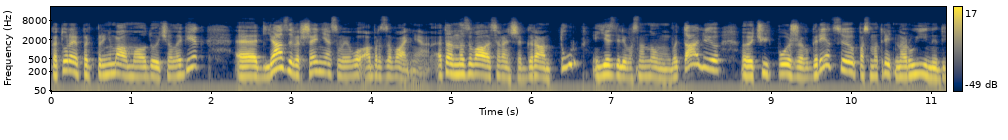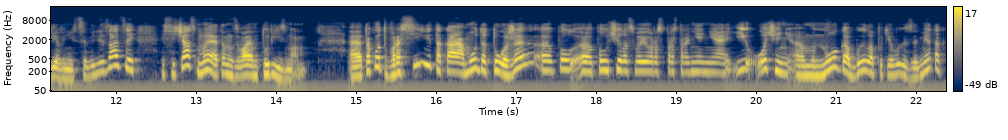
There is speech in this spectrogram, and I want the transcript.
которое предпринимал молодой человек для завершения своего образования. Это называлось раньше Гранд Тур. Ездили в основном в Италию, э, чуть позже в Грецию, посмотреть на руины древних цивилизаций. И сейчас мы это называем туризмом. Э, так вот, в России такая мода тоже э, получила свое распространение, и очень много было путевых заметок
